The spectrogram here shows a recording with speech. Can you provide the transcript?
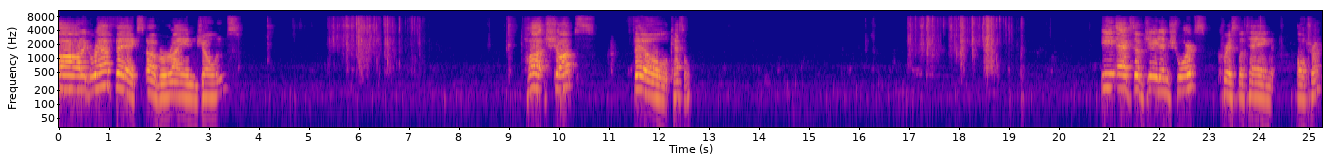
Autographics of Ryan Jones. Hot Shots, Phil Kessel. EX of Jaden Schwartz, Chris Letang Ultra.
